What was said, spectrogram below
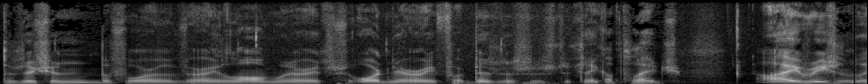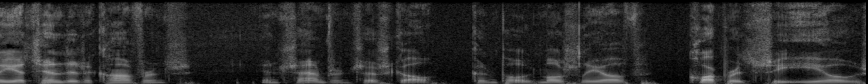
position before very long where it's ordinary for businesses to take a pledge. I recently attended a conference in San Francisco composed mostly of corporate CEOs,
